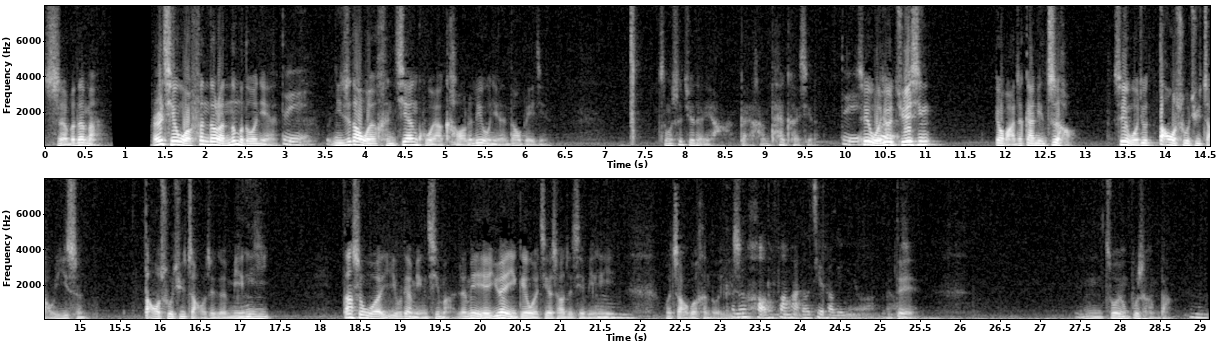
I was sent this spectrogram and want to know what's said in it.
舍不得嘛。而且我奋斗了那么多年，对，你知道我很艰苦呀，考了六年到北京，总是觉得哎呀，改行太可惜了。对，所以我就决心要把这肝病治好，所以我就到处去找医生，到处去找这个名医。当时我有点名气嘛，人们也愿意给我介绍这些名医。我找过很多医生，可能好的方法都介绍给你了。对，嗯，作用不是很大。嗯，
